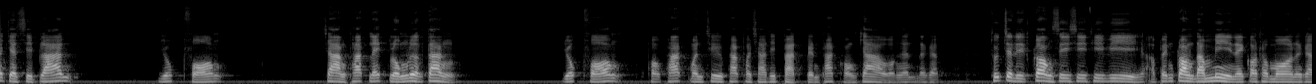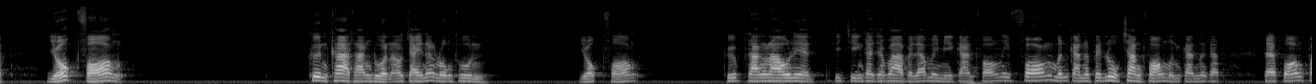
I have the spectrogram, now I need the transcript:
370 ล้าน ยกฟ้อง จ้างพักเล็กลงเลือกตั้ง ยกฟ้อง เพราะพักมันชื่อพักประชาธิปัตย์เป็นพักของเจ้าว่างั้นนะครับ ทุจริตกล้อง CCTV เอาเป็นกล้องดัมมี่ในกรทมนะครับ ยกฟ้อง ขึ้นค่าทางด่วนเอาใจนักลงทุน ยกฟ้อง คือทางเราเนี่ยจริงๆถ้าจะว่าไปแล้วไม่มีการฟ้องนี่ฟ้องเหมือนกันเป็นลูกช่างฟ้องเหมือนกันนะครับ แต่ฟ้องไป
